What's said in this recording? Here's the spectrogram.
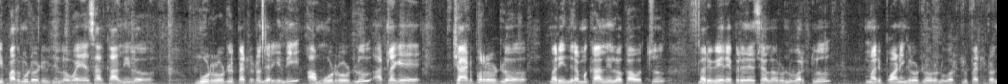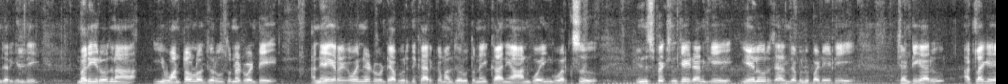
ఈ పదమూడవ డివిజన్లో వైఎస్ఆర్ కాలనీలో మూడు రోడ్లు పెట్టడం జరిగింది. ఆ మూడు రోడ్లు అట్లాగే చాటపర రోడ్లో మరి ఇందిరమ్మ కాలనీలో కావచ్చు మరి వేరే ప్రదేశాల్లో రెండు వర్క్లు మరి పానింగ్ రోడ్లో రెండు వర్క్లు పెట్టడం జరిగింది. మరి ఈ రోజున ఈ వంటంలో జరుగుతున్నటువంటి అనేక రకమైనటువంటి అభివృద్ధి కార్యక్రమాలు జరుగుతున్నాయి. కానీ ఆన్ గోయింగ్ వర్క్స్ ఇన్స్పెక్షన్ చేయడానికి ఏలూరు శాసనసభ్యులు బడేటి చంటి గారు అట్లాగే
